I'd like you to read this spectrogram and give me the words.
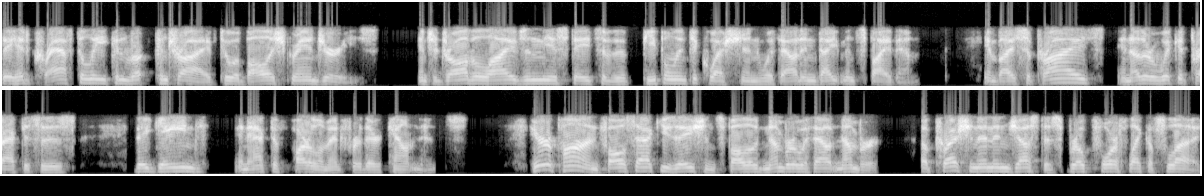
They had craftily conver- contrived to abolish grand juries and to draw the lives and the estates of the people into question without indictments by them. And by surprise and other wicked practices, they gained an act of parliament for their countenance. Hereupon, false accusations followed number without number. Oppression and injustice broke forth like a flood.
